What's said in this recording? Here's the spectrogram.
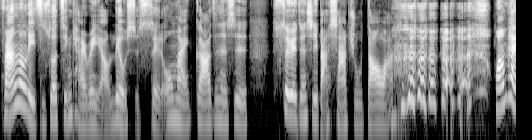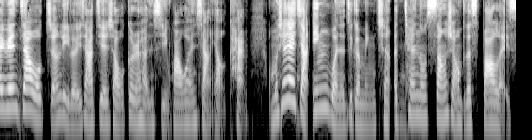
Finally，只说金凯瑞也要六十岁了，Oh my God，真的是岁月真是一把杀猪刀啊！王牌冤家，我整理了一下介绍，我个人很喜欢，我很想要看。我们现在讲英文的这个名称，Eternal Sunshine of the Spotless，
